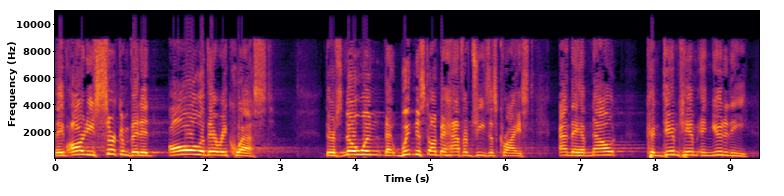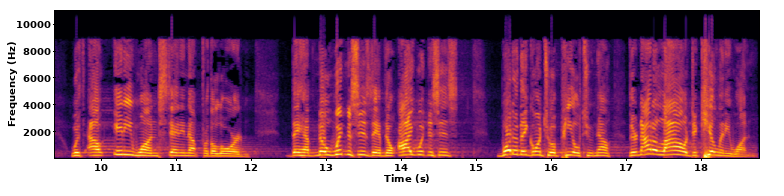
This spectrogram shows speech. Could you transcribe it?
They've already circumvented all of their requests. There's no one that witnessed on behalf of Jesus Christ, and they have now condemned him in unity without anyone standing up for the Lord. They have no witnesses. They have no eyewitnesses. What are they going to appeal to? Now, they're not allowed to kill anyone.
